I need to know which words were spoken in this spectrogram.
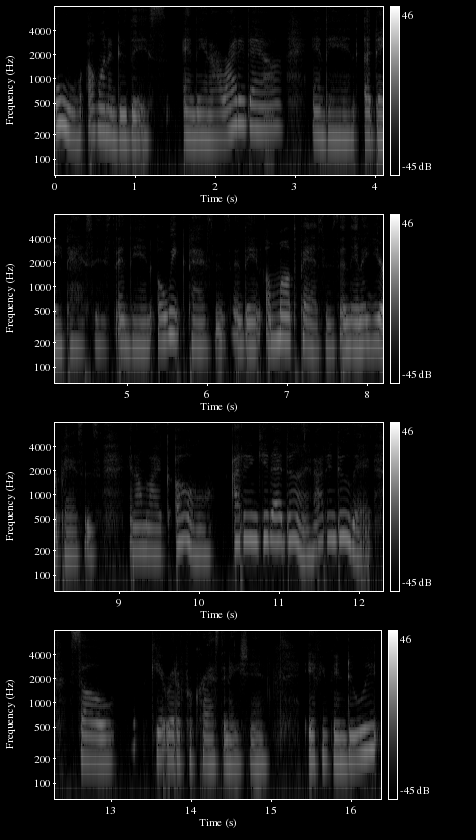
Ooh, I want to do this. And then I write it down, and then a day passes, and then a week passes, and then a month passes, and then a year passes. And I'm like, Oh, I didn't get that done. I didn't do that. So get rid of procrastination. If you can do it,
